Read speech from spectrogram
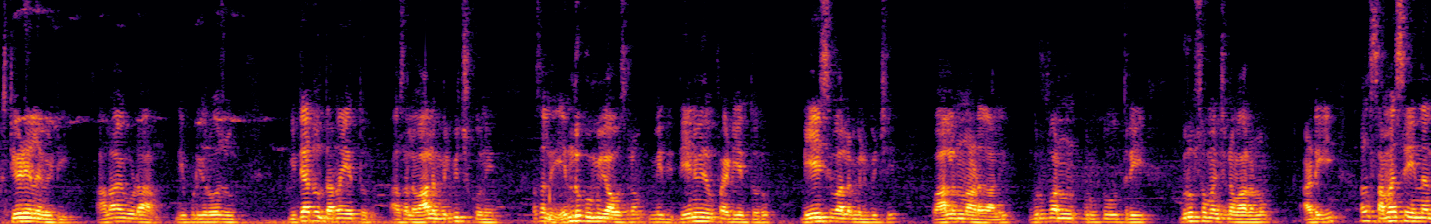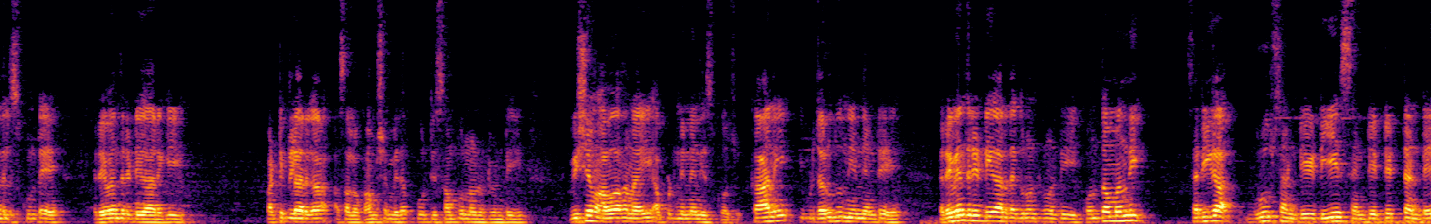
స్టేడియంలో పెట్టి. అలా కూడా ఇప్పుడు ఈరోజు విద్యార్థులు ధర్నా చేస్తారు. అసలు వాళ్ళని పిలిపించుకొని అసలు ఎందుకు మీకు అవసరం? మీది దేని మీద ఫైట్ చేస్తారు? డిఎస్సి వాళ్ళని పిలిపించి వాళ్ళను అడగాలి. Group one group two three group సంబంధించిన వాళ్ళను అడిగి అసలు సమస్య ఏందని తెలుసుకుంటే రేవంత్ రెడ్డి గారికి పర్టికులర్గా అసలు ఒక అంశం మీద పూర్తి సంపూర్ణమైనటువంటి విషయం అవగాహన అయ్యి అప్పుడు నిర్ణయం తీసుకోవచ్చు. కానీ ఇప్పుడు జరుగుతుంది ఏంటంటే రేవంత్ రెడ్డి గారి దగ్గర ఉన్నటువంటి కొంతమంది సరిగా గ్రూప్స్ అంటే డిఎస్ అంటే టెట్ అంటే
